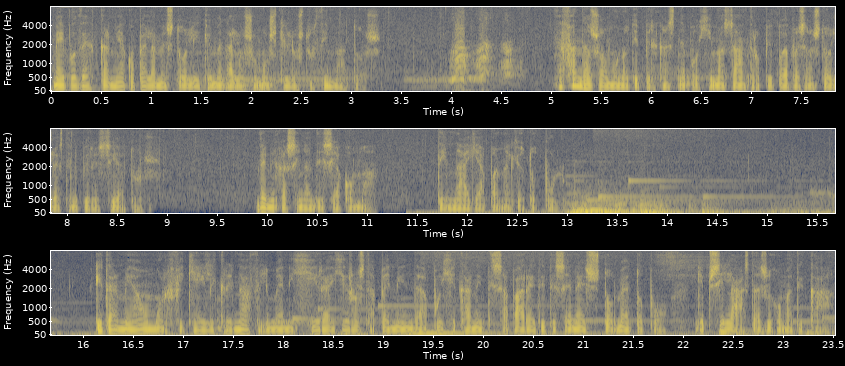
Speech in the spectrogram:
Με υποδέχτηκαν μια κοπέλα με στολή και ο μεγαλόσωμο σκύλο του θύματος. Δεν φανταζόμουν ότι υπήρχαν στην εποχή μας άνθρωποι που έβαζαν στολές στην υπηρεσία τους. Δεν είχα συναντήσει ακόμα την Άγια Παναγιωτοπούλου. Ήταν μια όμορφη και ειλικρινά θλιμμένη χείρα γύρω στα 50 που είχε κάνει τις απαραίτητες ενέσεις στο μέτωπο και ψηλά στα ζυγωματικά.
